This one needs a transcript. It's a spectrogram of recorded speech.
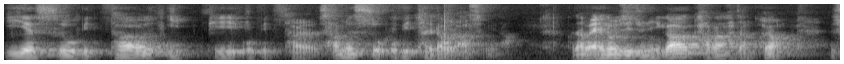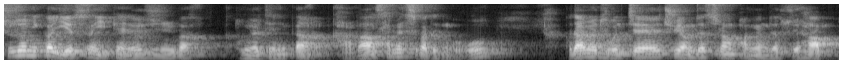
ES 오비탈, EP 오비탈, 3S 오비탈이라고 나왔습니다. 그 다음에 에너지 준위가 가가 가장 커요. 수소니까 ES랑 EP 에너지 준위가 동일할 테니까 가가 3S가 되는 거고 그 다음에 두 번째 주양자 수랑 방향자 수의 합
